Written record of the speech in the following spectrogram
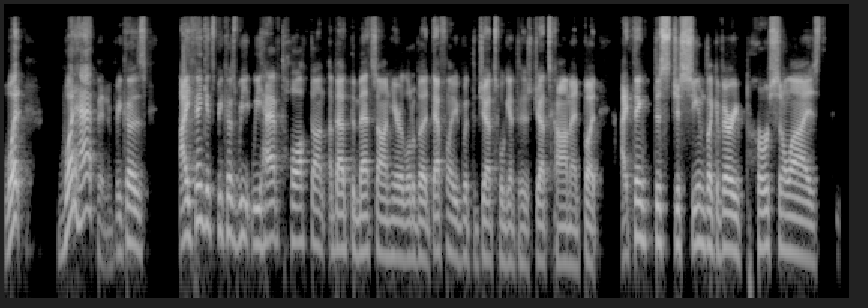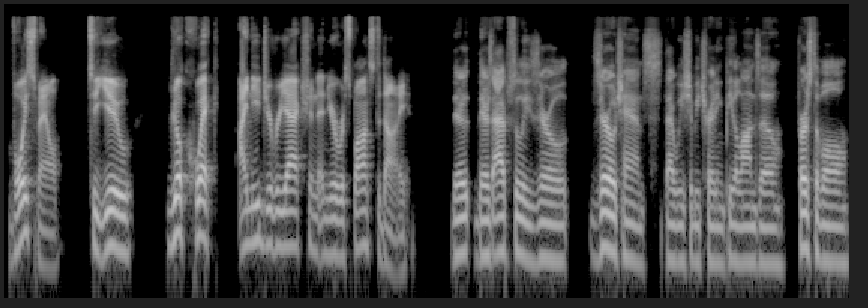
what what happened because I think it's because we we have talked on about the Mets on here a little bit. Definitely with the Jets, we'll get to his Jets comment, but I think this just seemed like a very personalized voicemail to you. Real quick, I need your reaction and your response to Donnie. There, there's absolutely zero zero chance that we should be trading Pete Alonso. First of all,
